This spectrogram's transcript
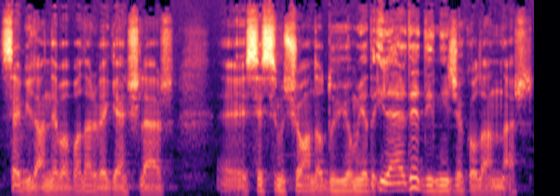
Sevgili anne babalar ve gençler, e, sesimi şu anda duyuyor mu ya da ileride dinleyecek olanlar.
